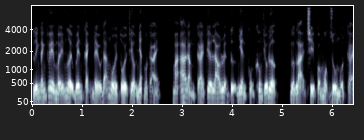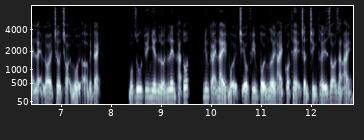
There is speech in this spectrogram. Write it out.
lính đánh thuê mấy người bên cạnh đều đã ngồi tối thiểu nhất một cái, mà a đẳng cái kia láo luyện tự nhiên cũng không thiếu được, ngược lại chỉ có mộc du một cái lẻ loi trơ trọi ngồi ở bên cạnh. Mộc du tuy nhiên lớn lên khá tốt, nhưng cái này buổi chiếu phim tối người ai có thể chân chính thấy rõ ràng ai.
